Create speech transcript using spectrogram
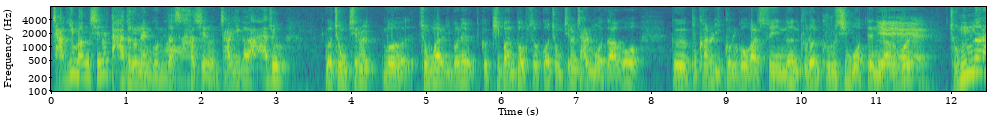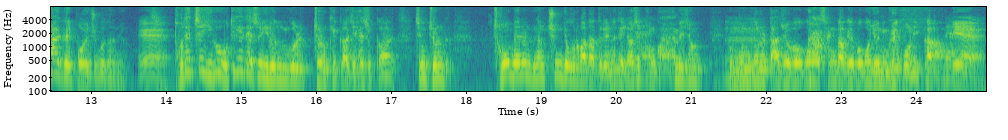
자기 망신을 다 드러낸 겁니다. 사실은 자기가 아주 그 정치를 뭐 정말 이번에 그 기반도 없었고 정치를 잘 못하고 그 북한을 이끌고 갈 수 있는 그런 그릇이 못 된다는 예. 걸 적나라하게 보여주거든요. 예. 도대체 이거 어떻게 돼서 이런 걸 저렇게까지 했을까? 지금 저는 처음에는 그냥 충격으로 받아들였는데 요새 네. 곰곰이 좀그 문구를 따져보고 생각해보고 연구해 보니까 네. 예.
